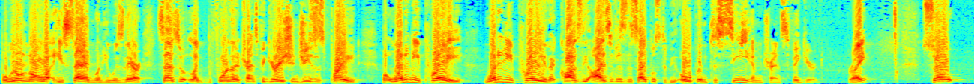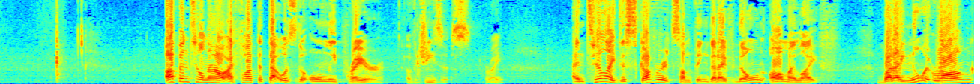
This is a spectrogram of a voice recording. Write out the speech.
but we don't know what he said when he was there. It says like before the transfiguration Jesus prayed. But what did he pray? What did he pray that caused the eyes of his disciples to be opened to see him transfigured, right? So up until now I thought that that was the only prayer of Jesus, right? Until I discovered something that I've known all my life. But I knew it wrong,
